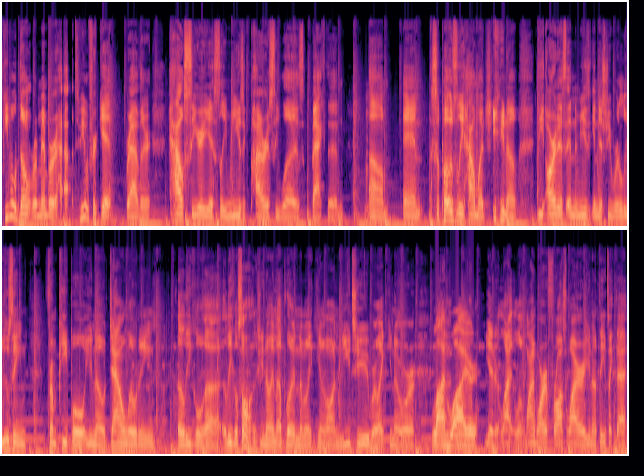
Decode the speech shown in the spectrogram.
people don't remember, how, people forget rather how seriously music piracy was back then. Um, and supposedly how much you know the artists and the music industry were losing from people you know downloading illegal uh illegal songs you know and uploading them like you know on youtube or like you know or LimeWire. yeah li- limewire frostwire you know things like that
